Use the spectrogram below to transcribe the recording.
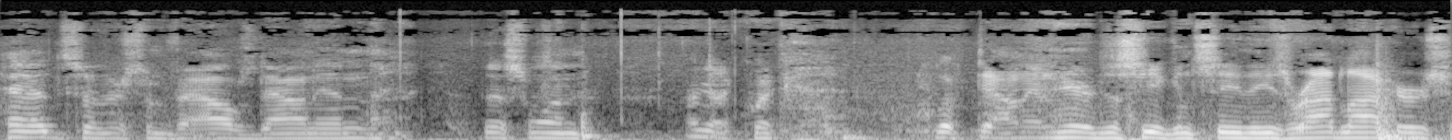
head, so there's some valves down in this one. I got a quick look down in here just so you can see these rod lockers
